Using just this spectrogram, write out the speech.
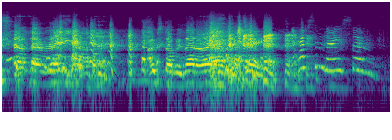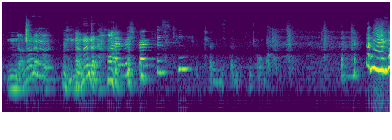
Stop that right now. I'm stopping that right off the gate. I have some nice um No, no, no. No, no, no, no. Irish breakfast tea. Turns them evil. We've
